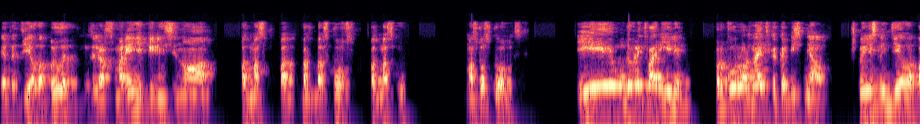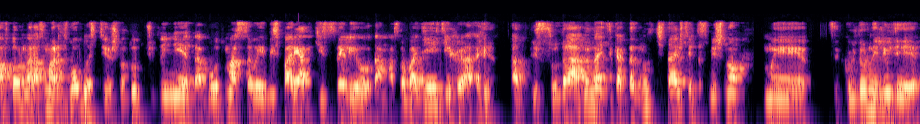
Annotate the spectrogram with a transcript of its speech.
это дело было для рассмотрения перенесено под, Моск... под, под, Москов... под Москву, Московскую область. И удовлетворили. Прокурор, знаете, как объяснял? Что если дело повторно рассматривать в области, что тут чуть ли не это, будут массовые беспорядки с целью там, освободить их от, из суда. Ну, знаете, когда ну, читаешь, это смешно. Мы, культурные люди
